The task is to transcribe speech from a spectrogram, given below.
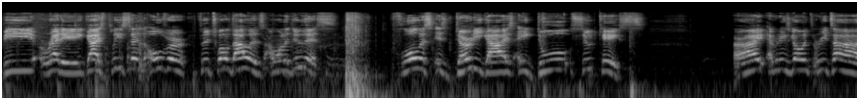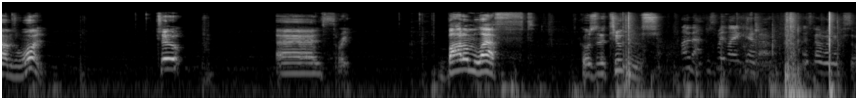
Be ready. Guys, please send over for the $12. I want to do this. Flawless is dirty, guys. A dual suitcase. All right, everything's going three times. One, two, and three. Bottom left goes to the Teutons. I'll be back. Just wait like half hour. Let's go to my next stuff.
